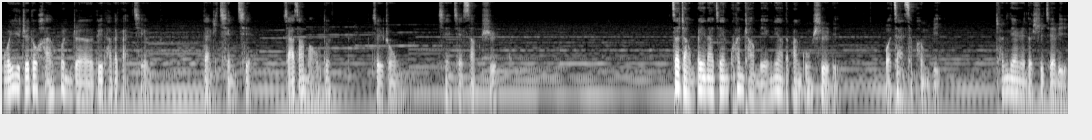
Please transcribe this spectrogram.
我一直都含混着对他的感情，带着情切，夹杂矛盾，最终渐渐丧失。在长辈那间宽敞明亮的办公室里，我再次碰壁。成年人的世界里，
